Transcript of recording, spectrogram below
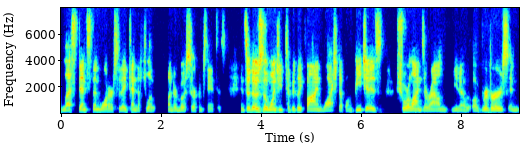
less dense than water, so they tend to float under most circumstances. And so those are the ones you typically find washed up on beaches, shorelines around, you know, of rivers, and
